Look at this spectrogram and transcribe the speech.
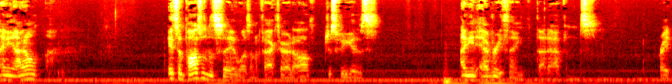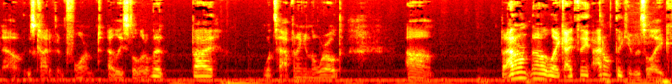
I mean, I don't. It's impossible to say it wasn't a factor at all, just because. I mean, everything that happens right now is kind of informed, at least a little bit, by what's happening in the world. Um, but I don't know. Like, I think I don't think it was like.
